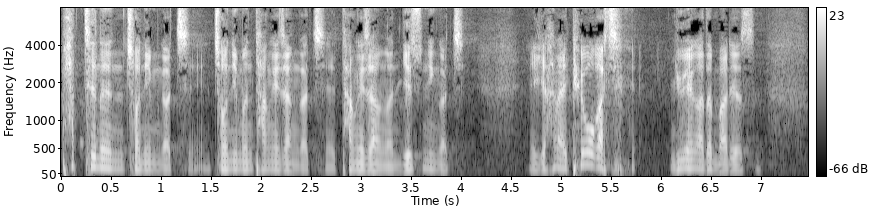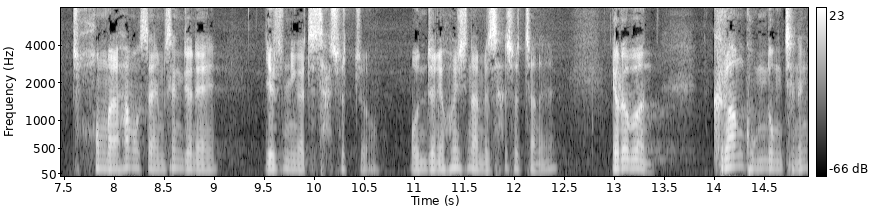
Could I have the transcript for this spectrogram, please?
파트는 전임같이 전임은 당회장같이 당회장은 예수님같이 이게 하나의 표어같이 유행하던 말이었어요. 정말 하목사님 생전에 예수님같이 사셨죠. 온전히 헌신하면서 사셨잖아요. 여러분 그러한 공동체는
